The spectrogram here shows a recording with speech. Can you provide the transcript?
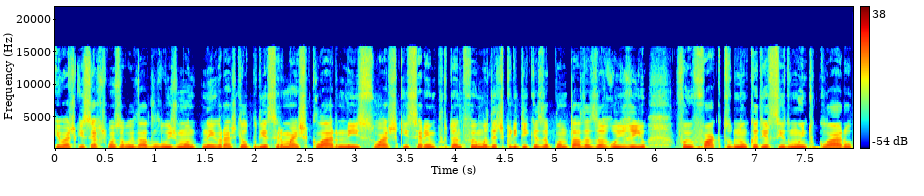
Eu acho que isso é responsabilidade de Luís Montenegro. Acho que ele podia ser mais claro nisso. Acho que isso era importante. Foi uma das críticas apontadas a Rui Rio foi o facto de nunca ter sido muito claro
